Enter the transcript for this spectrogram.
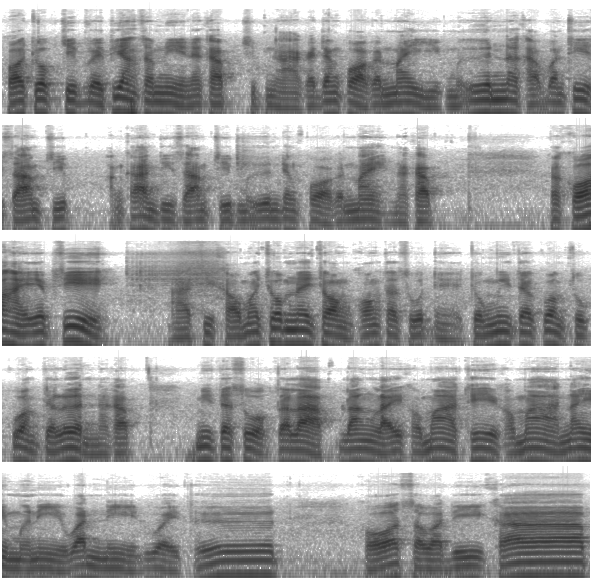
ขอจบคลิปไว้เพียงสำนี้นะครับคลิปหน้าก็จังพอกันไม่อีกมืออื่นนะครับ วันที่30อังคารที่30มืออื่นจังพอกันไม่นะครับก็ขอให้เอฟซีที่เขามาชมในช่องของตาสุดนี่จงมีแต่ความสุขความเจริญนะครับ มีแต่โศกตลาบลังไหลเขามาเทเขามาในมือนี้วันนี้ด้วยเถิด ขอสวัสดีครับ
